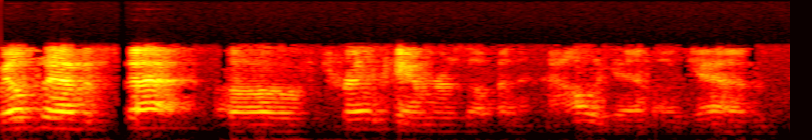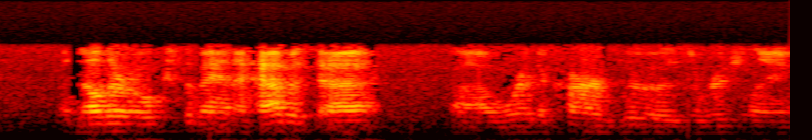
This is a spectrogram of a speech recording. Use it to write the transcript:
We also have a set of trail cameras up in Allegan, again, another oak savanna habitat uh, where the Karner blue is originally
